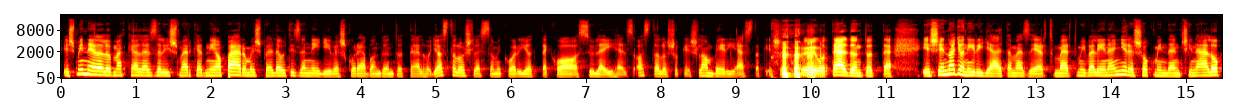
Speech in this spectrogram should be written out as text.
és minél előbb meg kell ezzel ismerkedni. A párom is például 14 éves korában döntött el, hogy asztalos lesz, amikor jöttek a szüleihez asztalosok, és lambériáztak, és akkor ő ott eldöntötte. És én nagyon irigyeltem ezért, mert mivel én ennyire sok mindent csinálok,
